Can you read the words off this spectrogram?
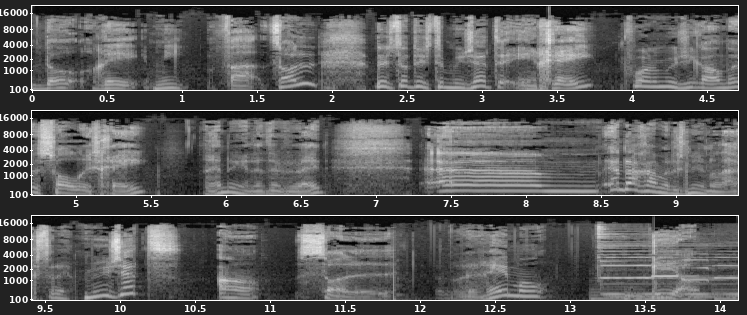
Do, Re, Mi, Fa, Sol. Dus dat is de musette in G voor de muzikanten. Sol is G. Hè, dat je dat even weet. Ehm, en daar gaan we dus nu naar luisteren. Musette en Sol. Raymond Guillaume.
